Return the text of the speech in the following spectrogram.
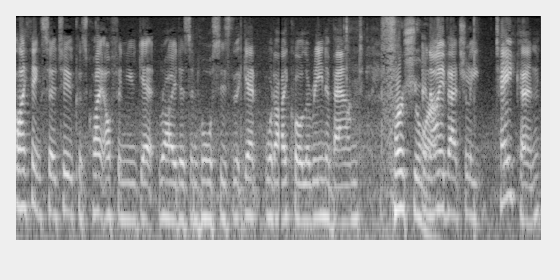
I think so too, because quite often you get riders and horses that get what I call arena bound. For sure. And I've actually taken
